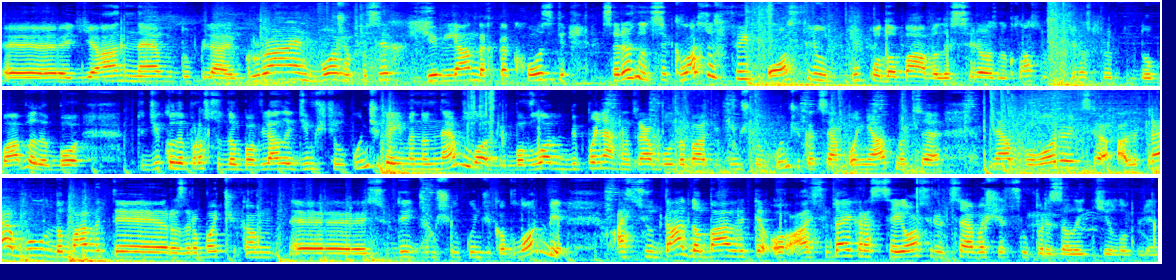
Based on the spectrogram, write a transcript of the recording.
е, я не вдупляю. Грайнд, боже, по цих гірляндах так ходити. Серйозно, це класно, що цей острів тупо додавали. Серйозно, класно, що цей острів тут бо тоді, коли просто додавали дім щелкунчика, іменно не в лобі, бо в лобі, понятно, треба було додати дім щелкунчика, це понятно, це не обговорюється, але треба було додати розробникам е, сюди дім щелкунчика в лобі, а сюди додати, о, а сюди якраз цей острів, це вообще супер залетіло, блін.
